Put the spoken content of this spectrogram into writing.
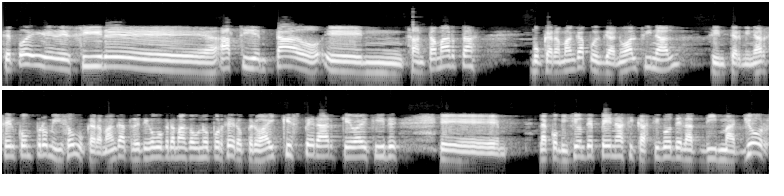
se puede decir, eh, accidentado en Santa Marta, Bucaramanga pues ganó al final, sin terminarse el compromiso, Bucaramanga, Atlético Bucaramanga 1 por 0, pero hay que esperar qué va a decir eh, la Comisión de Penas y Castigos de la DIMAYOR,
